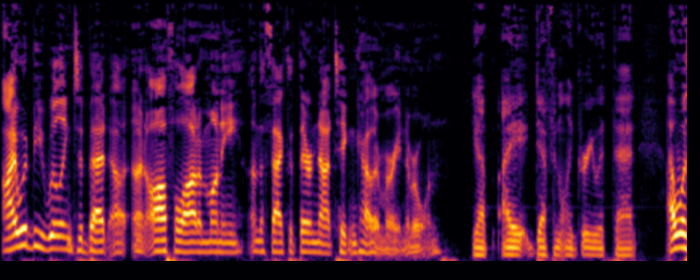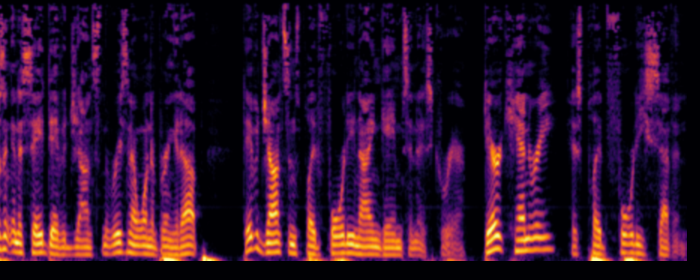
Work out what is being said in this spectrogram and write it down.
I would be willing to bet a, an awful lot of money on the fact that they're not taking Kyler Murray number 1. Yep, I definitely agree with that. I wasn't going to say David Johnson. The reason I want to bring it up, David Johnson's played 49 games in his career. Derrick Henry has played 47.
